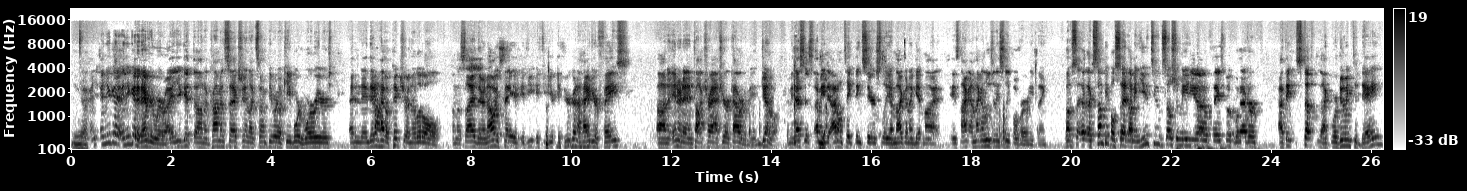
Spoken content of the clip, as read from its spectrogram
Yeah. And, and you get and you get it everywhere, right? You get on a comment section, like some people are keyboard warriors, and then they don't have a picture in their little on the side there. And I always say, if, if you if you if you're going to hide your face on the internet and talk trash, you're a coward to me in general. I mean, that's just. I mean, I don't take things seriously. I'm not going to get my. It's not. I'm not going to lose any sleep over or anything. But like some people said, I mean, YouTube, social media, Facebook, whatever. I think stuff like we're doing today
